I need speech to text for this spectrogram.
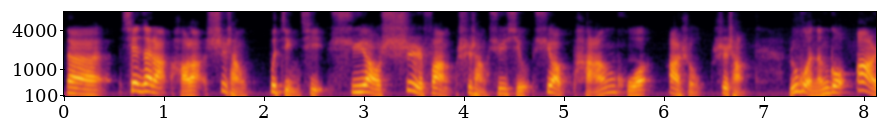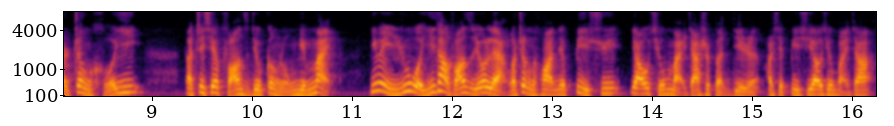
那现在呢？好了，市场不景气，需要释放市场需求，需要盘活二手市场。如果能够二证合一。那这些房子就更容易卖，因为如果一套房子有两个证的话，那就必须要求买家是本地人，而且必须要求买家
